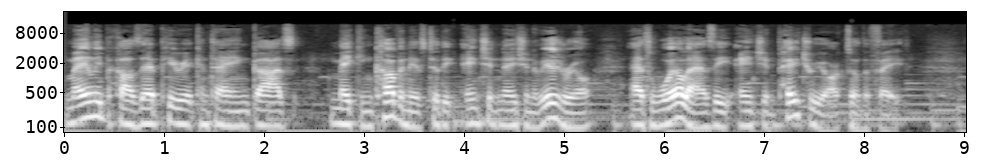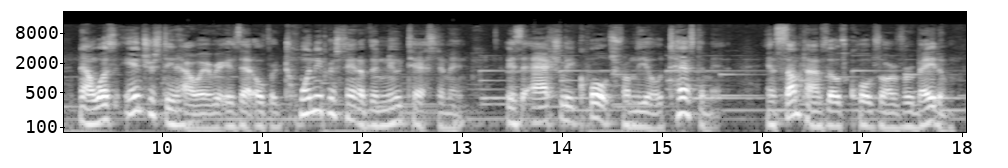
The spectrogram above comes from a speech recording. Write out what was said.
mainly because that period contained God's making covenants to the ancient nation of Israel as well as the ancient patriarchs of the faith. Now, what's interesting, however, is that over 20% of the New Testament is actually quotes from the Old Testament, and sometimes those quotes are verbatim.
